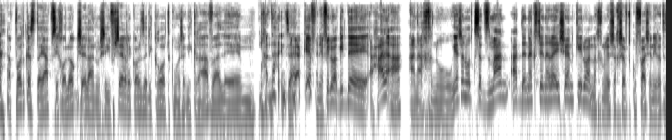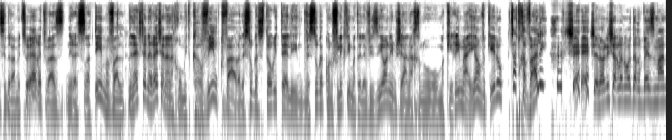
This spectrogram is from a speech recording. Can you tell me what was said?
הפודקאסט היה הפסיכולוג שלנו שאפשר לכל זה לקרות, כמו שנקרא, אבל אמ, עדיין זה היה כיף. אני אפילו אגיד אה, הלאה, אנחנו, יש לנו עוד קצת זמן עד The Next Generation, כאילו אנחנו, יש עכשיו תקופה שנראית הסדרה מצוירת, ואז נראה סרטים, אבל The Next Generation אנחנו מתקרבים כבר לסוג ה storytelling וסוג הקונפליקטים הטלוויזיוניים שאנחנו מכירים מהיום, וכאילו, קצת חבל לי ש... שלא נשאר לנו עוד הרבה זמן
